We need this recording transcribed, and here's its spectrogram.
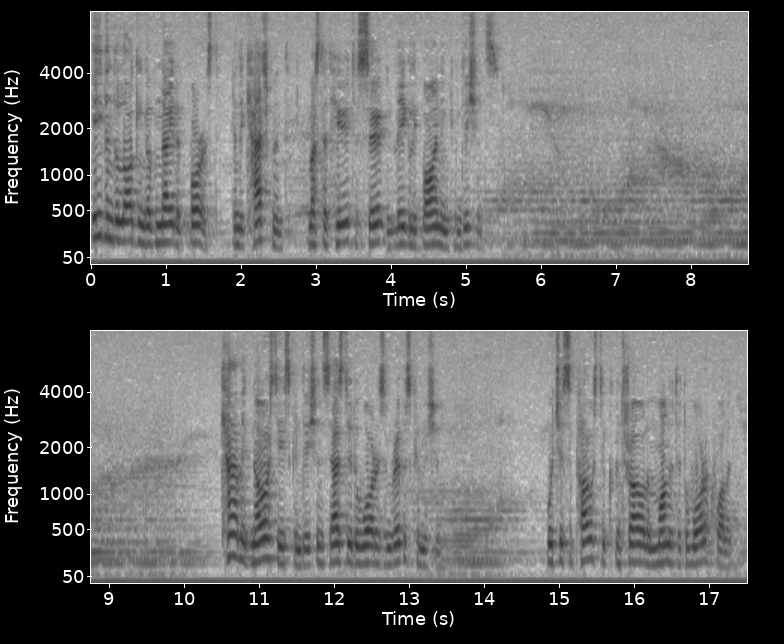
Even the logging of native forest in the catchment must adhere to certain legally binding conditions. CALM ignores these conditions, as do the Waters and Rivers Commission, which is supposed to control and monitor the water quality.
